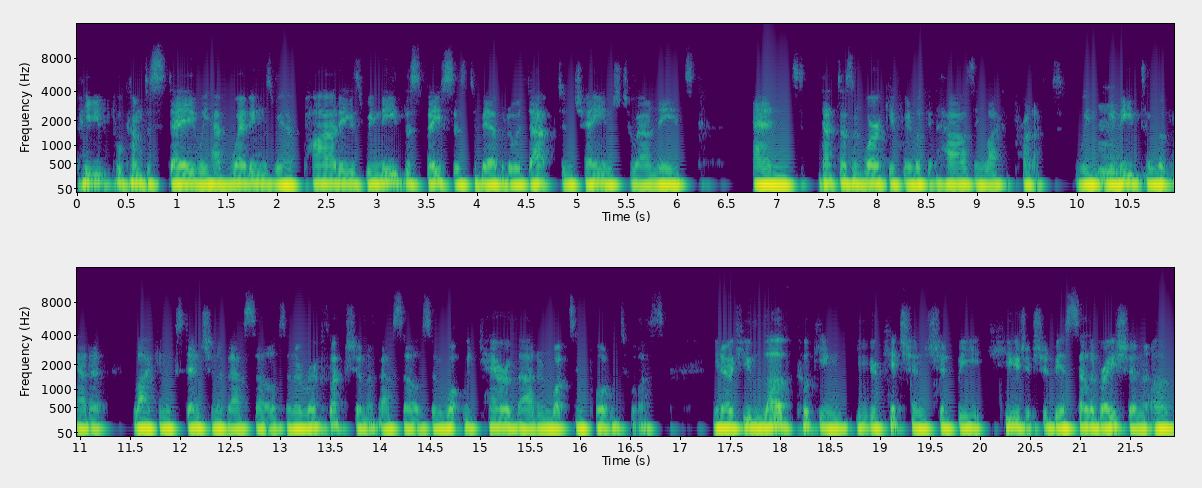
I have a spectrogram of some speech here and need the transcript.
People come to stay. We have weddings. We have parties. We need the spaces to be able to adapt and change to our needs and that doesn't work if we look at housing like a product. We, mm. we need to look at it like an extension of ourselves and a reflection of ourselves and what we care about and what's important to us. You know, if you love cooking, your kitchen should be huge. It should be a celebration of,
